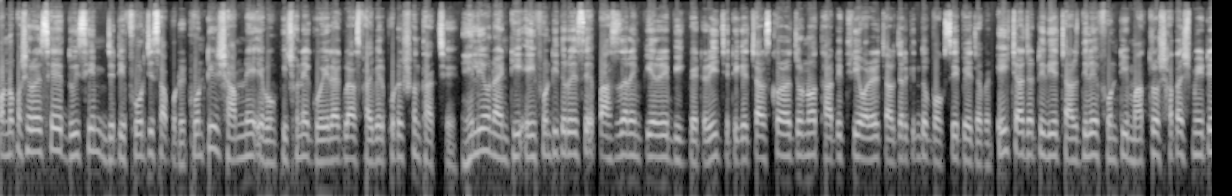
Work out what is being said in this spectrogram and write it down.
অন্য পাশে রয়েছে দুই সিম যেটি ফোর জি সাপোর্টেড ফোনটির সামনে এবং পিছনে গোয়েলা গ্লাস ফাইভের প্রোটেকশন থাকছে। হেলিও নাইনটি এই ফোনটিতে রয়েছে পাঁচ হাজার এমপিয়ার এর বিগ ব্যাটারি যেটিকে চার্জ করার জন্য থার্টি থ্রি ওয়ারের চার্জার কিন্তু বক্সেই পেয়ে যাবেন। এই চার্জারটি দিয়ে চার্জ দিলে ফোনটি মাত্র সাতাশ মিনিটে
